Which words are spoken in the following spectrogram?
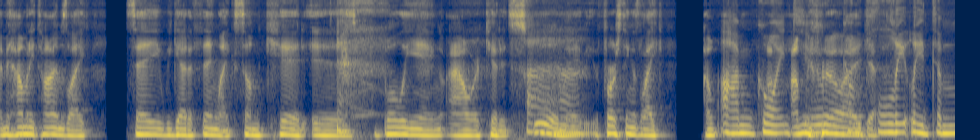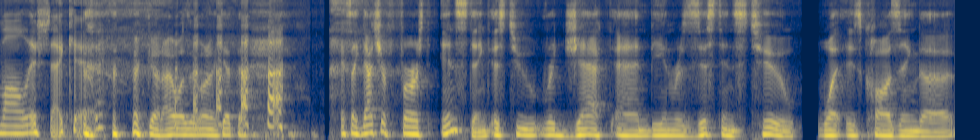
I mean, how many times, like, say we get a thing like some kid is bullying our kid at school, Uh-huh. maybe. The first thing is like, I, I'm going I'm to gonna like completely demolish that kid. Good. I wasn't going to get there. It's like that's your first instinct is to reject and be in resistance to what is causing the,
